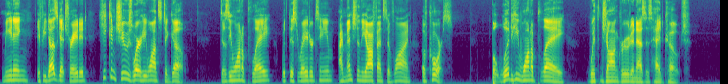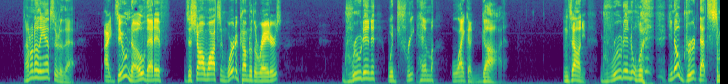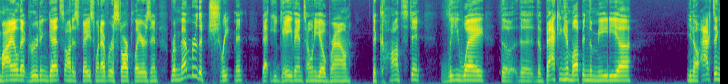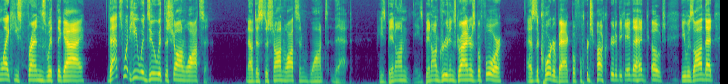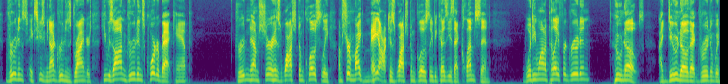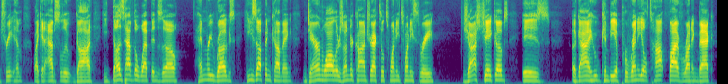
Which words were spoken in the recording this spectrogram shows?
meaning if he does get traded, he can choose where he wants to go. Does he want to play with this Raider team? I mentioned the offensive line, of course. But would he want to play with Jon Gruden as his head coach? I don't know the answer to that. I do know that if Deshaun Watson were to come to the Raiders, Gruden would treat him like a god. I'm telling you, Gruden would, you know, Gruden, that smile that Gruden gets on his face whenever a star player's in. Remember the treatment that he gave Antonio Brown, the constant leeway, the the the backing him up in the media, you know, acting like he's friends with the guy. That's what he would do with Deshaun Watson. Now, does Deshaun Watson want that? He's been on he's been on Gruden's grinders before as the quarterback before Jon Gruden became the head coach. He was on that Gruden's, excuse me, not Gruden's grinders. He was on Gruden's quarterback camp. Gruden, I'm sure, has watched him closely. I'm sure Mike Mayock has watched him closely because he's at Clemson. Would he want to play for Gruden? Who knows? I do know that Gruden would treat him like an absolute god. He does have the weapons, though. Henry Ruggs, he's up and coming. Darren Waller's under contract till 2023. Josh Jacobs is a guy who can be a perennial top five running back.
